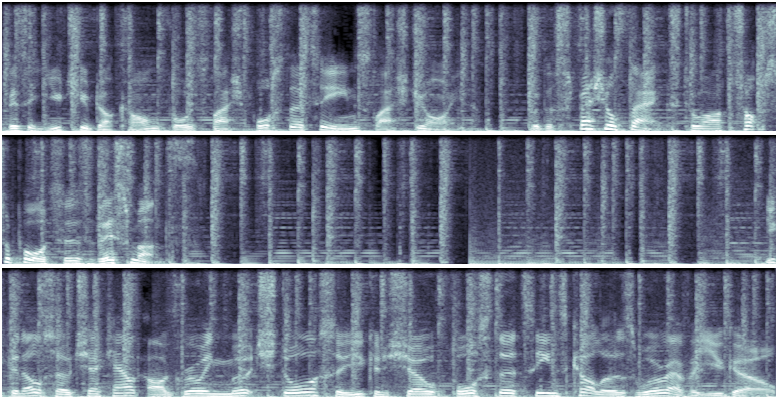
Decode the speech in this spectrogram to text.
visit youtube.com forward slash force13 slash join. With a special thanks to our top supporters this month. You can also check out our growing merch store so you can show Force 13's colours wherever you go.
